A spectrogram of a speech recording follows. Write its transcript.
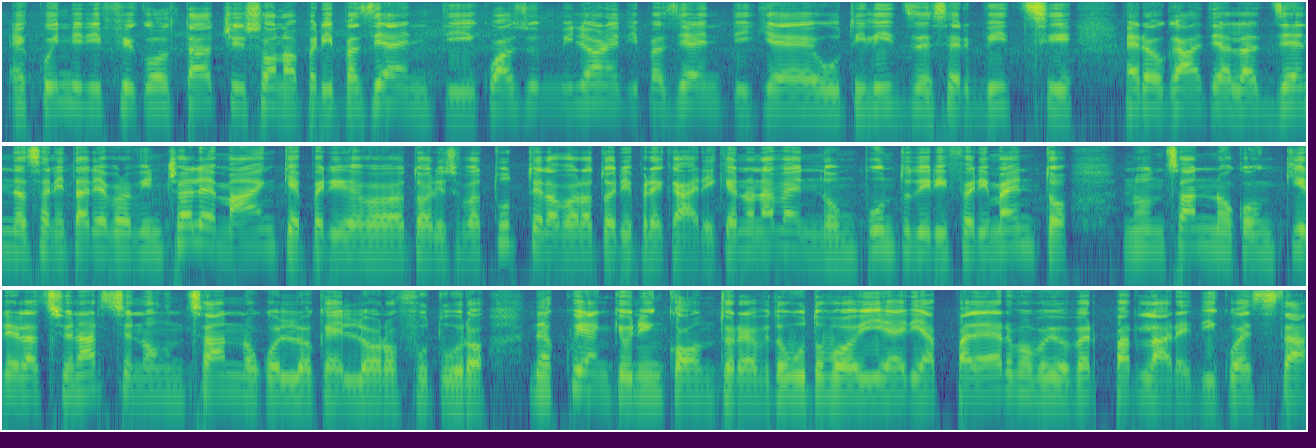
e quindi difficoltà ci sono per i pazienti, quasi un milione di pazienti che utilizza i servizi erogati all'azienda sanitaria provinciale ma anche per i lavoratori, soprattutto i lavoratori precari che non avendo un punto di riferimento non sanno con chi relazionarsi e non sanno quello che è il loro futuro. Da qui anche un incontro che avete avuto voi ieri a Palermo proprio per parlare di questa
